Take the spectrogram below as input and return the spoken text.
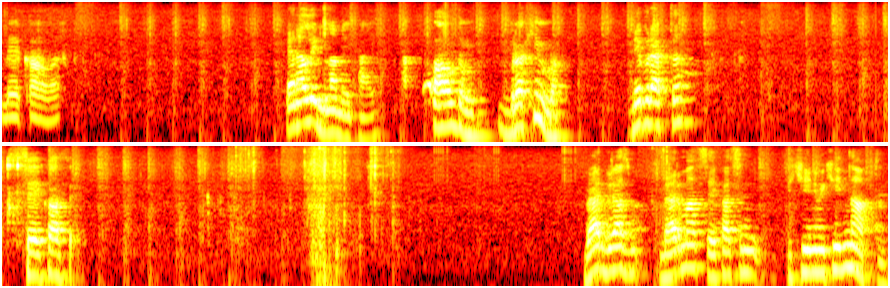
MK var. Ben alayım mı lan MK'yı? Aldım. Bırakayım mı? Ne bıraktın? SKS. Ver biraz mermi at SKS'in dikeyini mikeyini ne yaptın?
